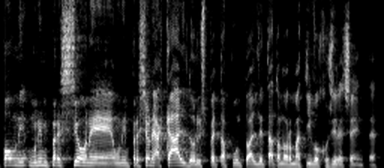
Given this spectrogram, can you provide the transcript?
po' un'impressione, un'impressione a caldo rispetto appunto al dettato normativo così recente.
